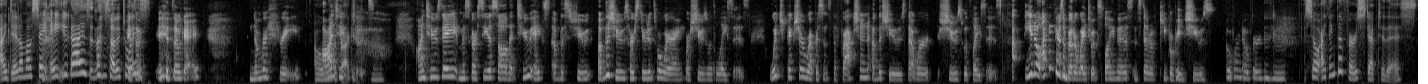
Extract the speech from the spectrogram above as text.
I did almost say eight, you guys, and that's not a It's, o- choice. it's okay. Number three. oh, on Tu-. On Tuesday, Miss Garcia saw that two eighths of the shoe of the shoes her students were wearing were shoes with laces. Which picture represents the fraction of the shoes that were shoes with laces? I, you know, I think there's a better way to explain this instead of keep repeating shoes over and over. hmm So I think the first step to this,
